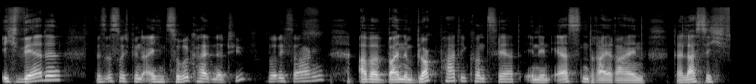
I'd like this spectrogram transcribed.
ich werde, das ist so, ich bin eigentlich ein zurückhaltender Typ, würde ich sagen. Aber bei einem Blockparty-Konzert in den ersten drei Reihen, da lasse ich,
